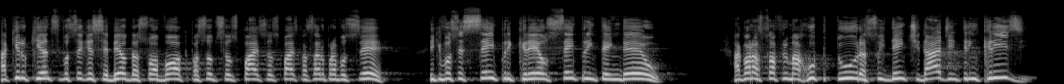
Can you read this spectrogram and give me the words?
aquilo que antes você recebeu da sua avó, que passou dos seus pais, seus pais passaram para você, e que você sempre creu, sempre entendeu, agora sofre uma ruptura, sua identidade entra em crise.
